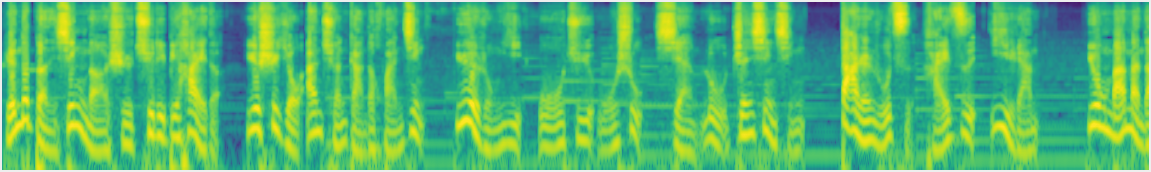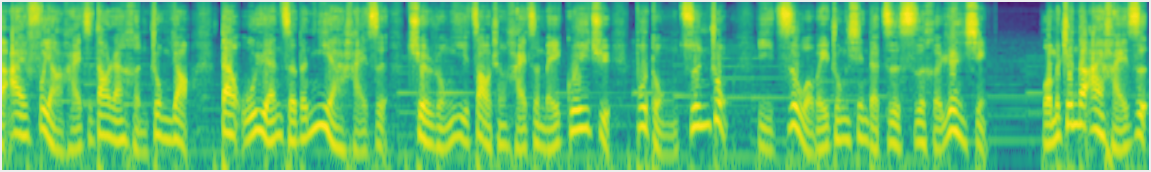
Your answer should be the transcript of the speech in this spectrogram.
人的本性呢是趋利避害的，越是有安全感的环境，越容易无拘无束，显露真性情。大人如此，孩子亦然。用满满的爱富养孩子当然很重要，但无原则的溺爱孩子却容易造成孩子没规矩、不懂尊重、以自我为中心的自私和任性。我们真的爱孩子，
